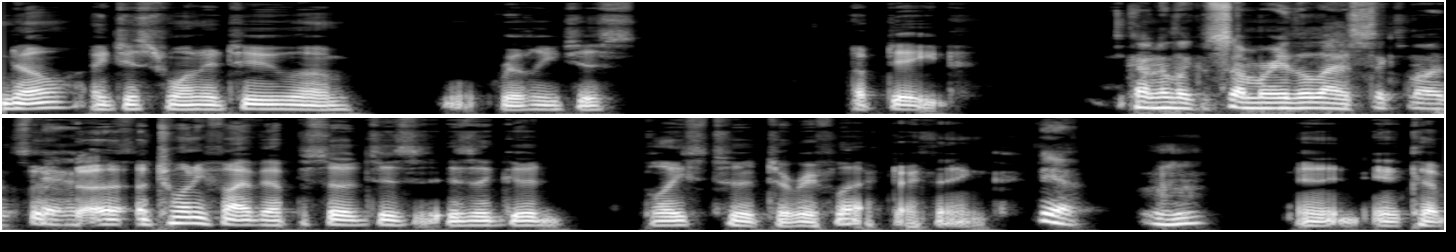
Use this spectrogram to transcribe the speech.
No, I just wanted to um, really just update. Kind of like a summary of the last six months. Yeah. Uh, uh, 25 episodes is is a good place to, to reflect, I think. Yeah. Mm-hmm. And it, it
